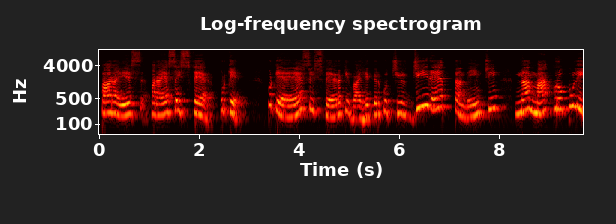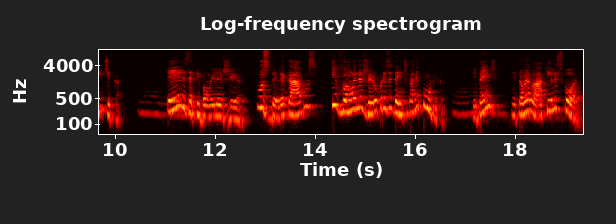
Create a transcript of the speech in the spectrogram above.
para, esse, para essa esfera. Por quê? Porque é essa esfera que vai repercutir diretamente na macropolítica. Eles é que vão eleger os delegados que vão eleger o presidente da República. Entende? Então é lá que eles foram.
